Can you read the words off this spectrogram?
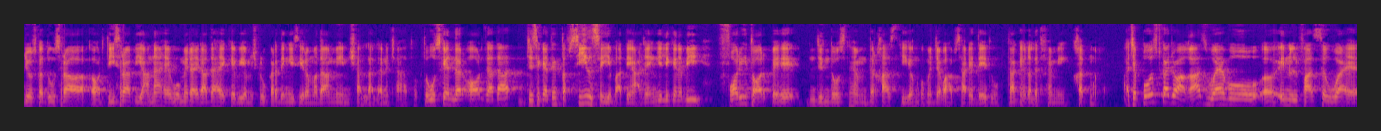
جو اس کا دوسرا اور تیسرا بھی آنا ہے وہ میرا ارادہ ہے کہ ابھی ہم شروع کر دیں گے اسی رمضان میں انشاءاللہ اللہ نے چاہا تو۔ تو اس کے اندر اور زیادہ جسے کہتے ہیں تفصیل سے یہ باتیں آ جائیں گی، لیکن ابھی فوری طور پہ جن دوست نے ہم درخواست کی ان کو میں جواب سارے دے دوں تاکہ غلط فہمی ختم ہو جائے۔ اچھا پوسٹ کا جو آغاز ہوا ہے، وہ ان الفاظ سے ہوا ہے۔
